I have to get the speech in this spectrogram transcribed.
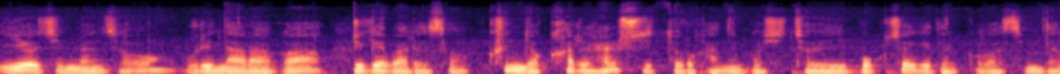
이어지면서 우리나라가 우주 개발에서 큰 역할을 할 수 있도록 하는 것이 저희 목적이 될 것 같습니다.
